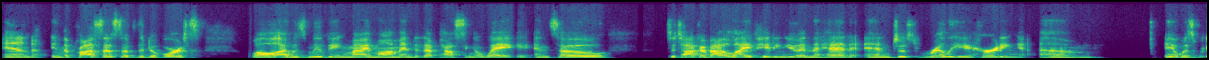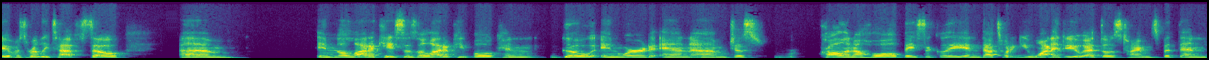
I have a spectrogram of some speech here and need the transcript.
And in the process of the divorce, while I was moving, my mom ended up passing away. And so to talk about life hitting you in the head and just really hurting, um, it was it was really tough. So um, in a lot of cases, a lot of people can go inward and um, just crawl in a hole, basically, and that's what you want to do at those times. But then,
